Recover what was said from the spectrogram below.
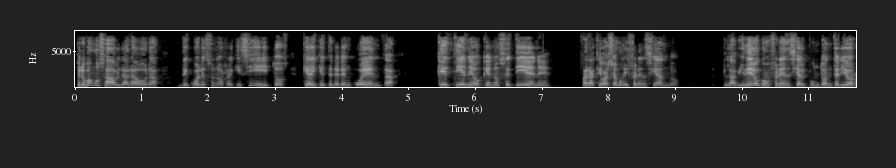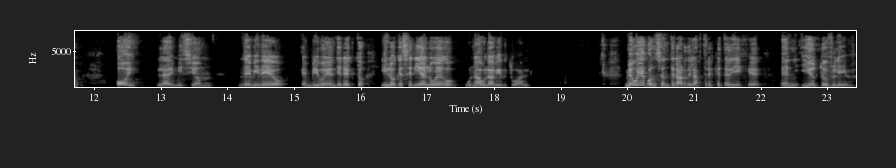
Pero vamos a hablar ahora de cuáles son los requisitos, qué hay que tener en cuenta, qué tiene o qué no se tiene, para que vayamos diferenciando la videoconferencia, el punto anterior, hoy la emisión de video en vivo y en directo, y lo que sería luego un aula virtual. Me voy a concentrar de las tres que te dije en YouTube Live.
